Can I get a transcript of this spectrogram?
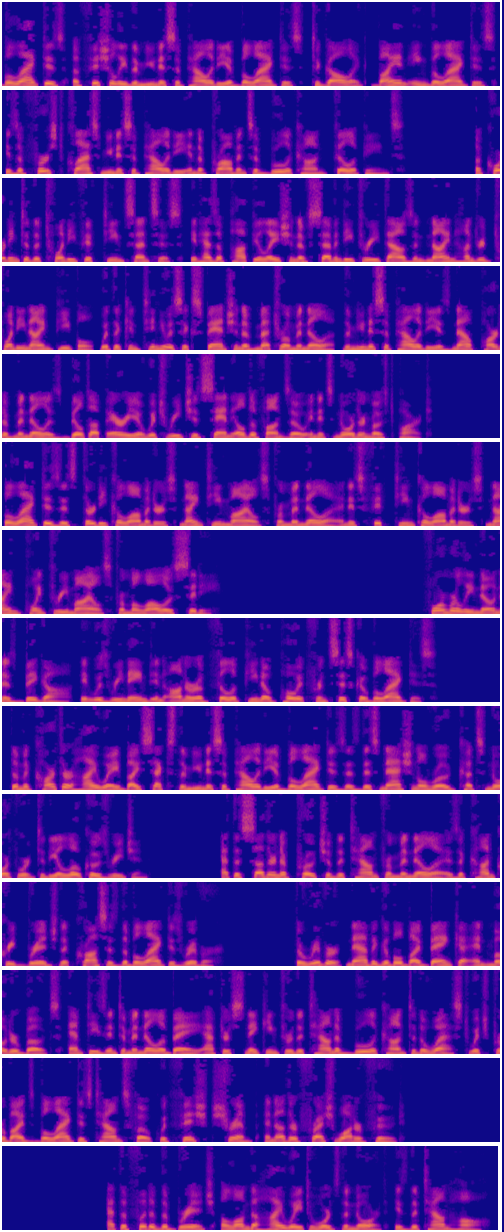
Balagtas, officially the municipality of Balagtas, Tagalog, Bayan ng Balagtas, is a first-class municipality in the province of Bulacan, Philippines. According to the 2015 census, it has a population of 73,929 people. With the continuous expansion of Metro Manila, the municipality is now part of Manila's built-up area which reaches San Ildefonso in its northernmost part. Balagtas is 30 kilometers 19 miles from Manila and is 15 kilometers 9.3 miles from Malolos City. Formerly known as Biga, it was renamed in honor of Filipino poet Francisco Balagtas. The MacArthur Highway bisects the municipality of Balagtas as this national road cuts northward to the Ilocos region. At the southern approach of the town from Manila is a concrete bridge that crosses the Balagtas River. The river, navigable by banca and motor boats, empties into Manila Bay after snaking through the town of Bulacan to the west which provides Balagtas townsfolk with fish, shrimp, and other fresh-water food. At the foot of the bridge, along the highway towards the north, is the town hall.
